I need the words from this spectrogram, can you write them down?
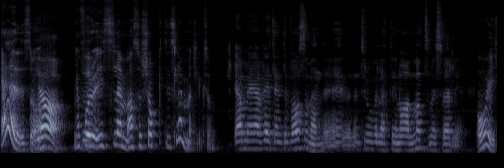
Är det så? Ja. Jag det- får i slem, alltså tjockt i slemmet liksom. Ja men jag vet inte vad som händer. Den tror väl att det är något annat som jag sväljer. Oj.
